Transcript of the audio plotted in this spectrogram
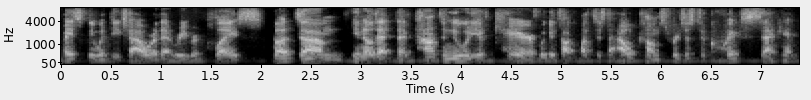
basically with each hour that we replace. But um, you know that that continuity of care. If we could talk about just the outcomes for just a quick second,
